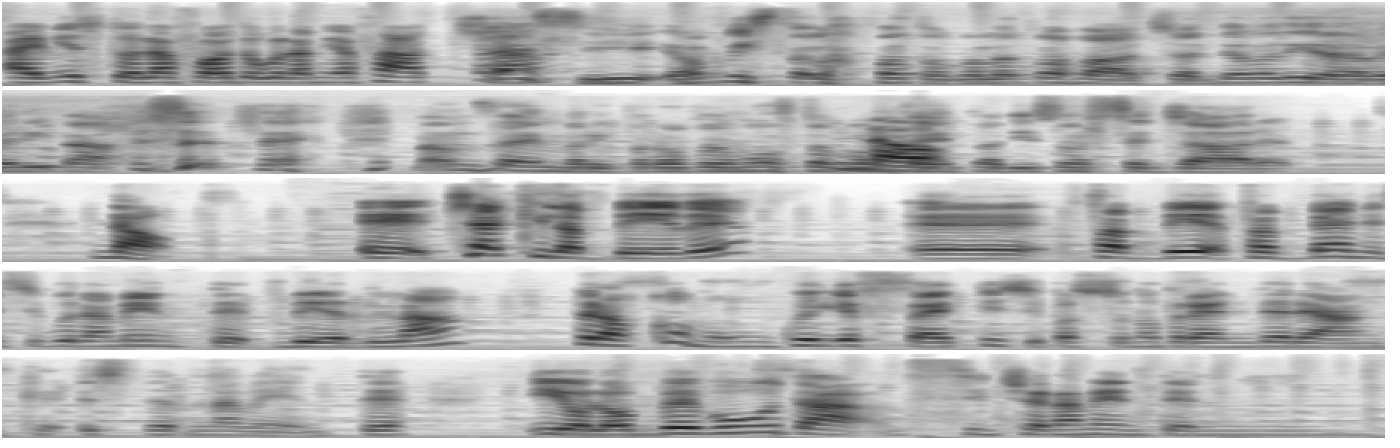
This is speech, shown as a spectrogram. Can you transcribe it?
Hai visto la foto con la mia faccia? Eh sì, ho visto la foto con la tua faccia, devo dire la verità, non sembri proprio molto contenta no. di sorseggiare. No, eh, c'è chi la beve, eh, fa, be- fa bene sicuramente berla, però comunque gli effetti si possono prendere anche esternamente. Io l'ho bevuta, sinceramente mh,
